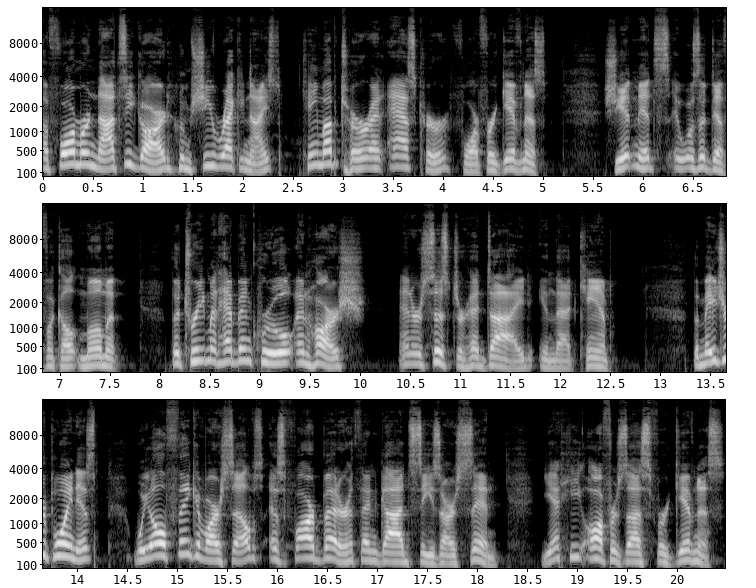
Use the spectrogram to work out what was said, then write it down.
a former Nazi guard whom she recognized came up to her and asked her for forgiveness. She admits it was a difficult moment. The treatment had been cruel and harsh, and her sister had died in that camp. The major point is we all think of ourselves as far better than God sees our sin, yet He offers us forgiveness.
